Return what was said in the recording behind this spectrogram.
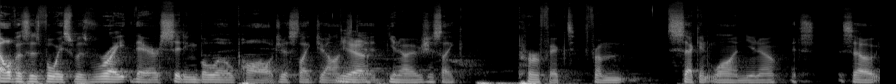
Elvis's voice was right there, sitting below Paul, just like John's Yeah. did. You know, it was just like perfect from second one. You know, it's so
